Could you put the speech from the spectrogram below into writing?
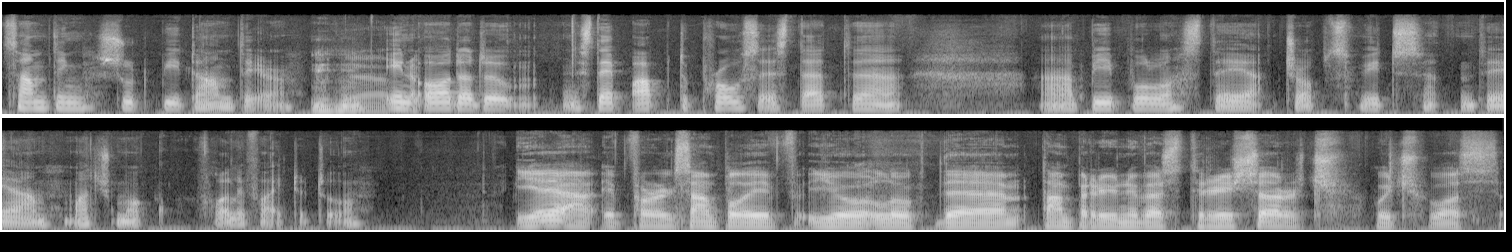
something should be done there Yeah, in order to step up the process that uh, uh, people stay at jobs which they are much more qualified to do. Yeah, if, for example, if you look the Tampere University research, which was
